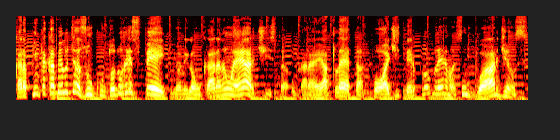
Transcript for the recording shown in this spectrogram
Cara pinta cabelo de azul, com todo respeito, meu amigão. O cara não é artista, o cara é atleta. Pode ter problemas. O Guardians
